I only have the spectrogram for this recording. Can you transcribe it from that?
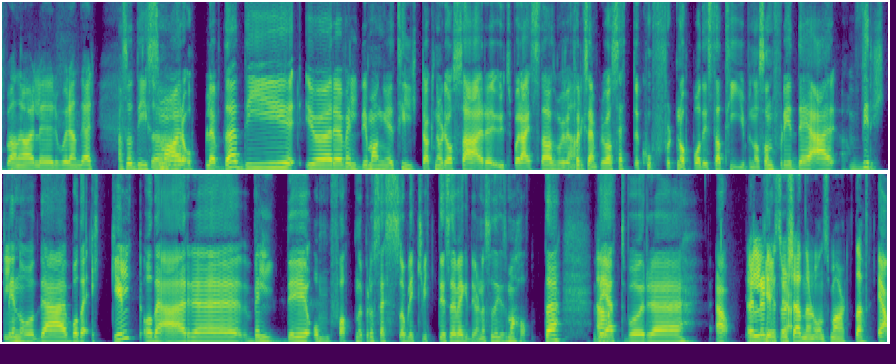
Spania eller hvor enn de er. Altså De Så. som har opplevd det, de gjør veldig mange tiltak når de også er ute på reise. da, ja. F.eks. ved å sette kofferten oppå de stativene og sånn, fordi det er virkelig noe Det er både ekkelt, og det er uh, veldig omfattende prosess å bli kvitt disse veggdyrene. Så de som har hatt det, vet ja. hvor uh, Eller de som kjenner noen som har hatt det, ja.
